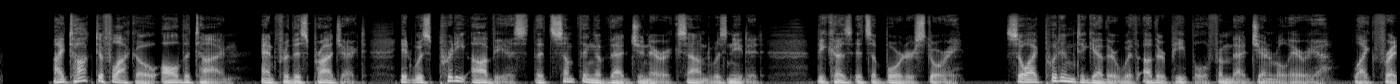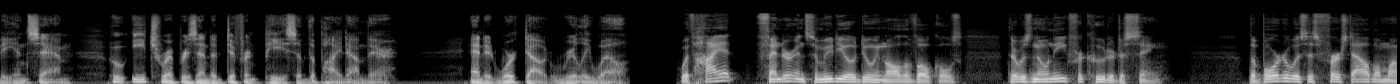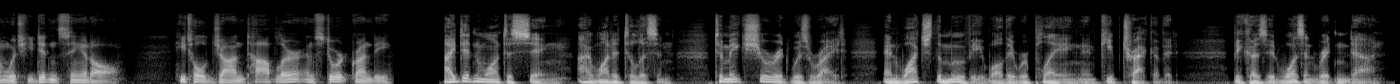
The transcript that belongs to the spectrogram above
I talk to Flaco all the time, and for this project, it was pretty obvious that something of that generic sound was needed, because it's a border story. So I put him together with other people from that general area, like Freddy and Sam, who each represent a different piece of the pie down there. And it worked out really well. With Hiatt, Fender, and Samudio doing all the vocals, there was no need for Cooder to sing. The Border was his first album on which he didn't sing at all he told John Tobler and Stuart Grundy. I didn't want to sing, I wanted to listen, to make sure it was right, and watch the movie while they were playing and keep track of it, because it wasn't written down.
